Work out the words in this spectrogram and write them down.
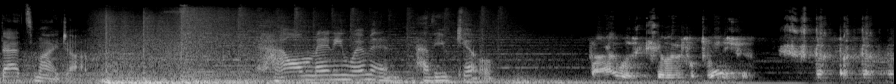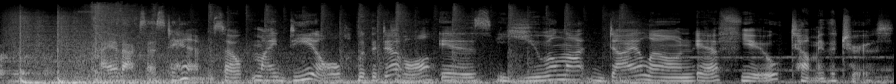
That's my job. How many women have you killed? I was killing for pleasure. I have access to him. So my deal with the devil is you will not die alone if you tell me the truth.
